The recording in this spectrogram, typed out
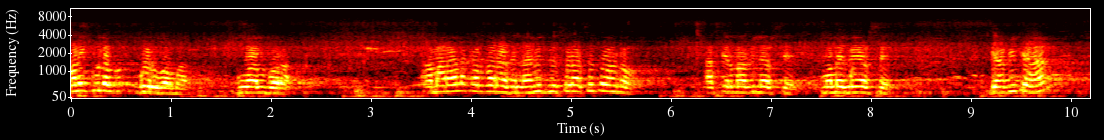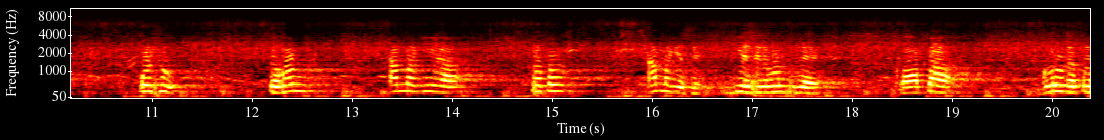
অনেকগুলো গরু আমার, গোয়াল বড়া আমার এলাকার যারা আছে নামিদ মিশ্র আছে তো হনো আজকের মাবিল আসছে মলাই ভাই আসছে। গাবিটা পশু তখন আম্মা গিয়া প্রথম আম্মা গেছে, গিয়ে সেটা বলতেছে আপা, গরুটা তো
